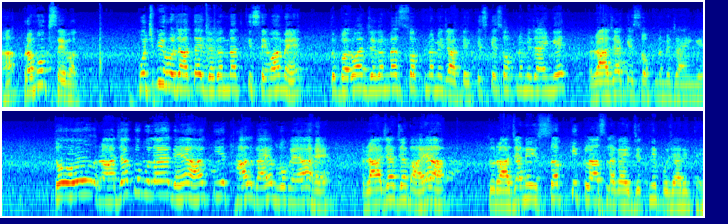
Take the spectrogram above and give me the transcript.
हाँ प्रमुख सेवक। कुछ भी हो जाता है जगन्नाथ की सेवा में तो भगवान जगन्नाथ स्वप्न में जाते किसके स्वप्न में जाएँगे? राजा के स्वप्न में जाएँगे। तो राजा को बुलाया गया कि ये थाल गायब हो गया है राजा जब आया तो राजा ने सबकी क्लास लगाई जितने पुजारी थे।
